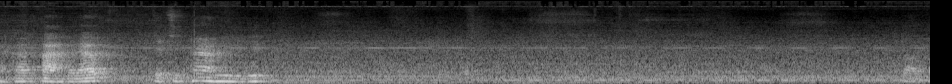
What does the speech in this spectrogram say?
นะครับผ่านไปแล้ว 75มิลลิลิตรต่อไป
